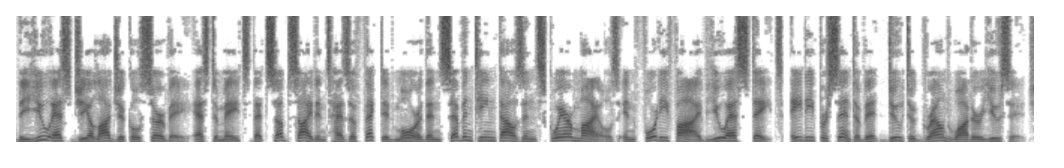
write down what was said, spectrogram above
The U.S. Geological Survey estimates that subsidence has affected more than 17,000 square miles in 45 U.S. states, 80% of it due to groundwater usage.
